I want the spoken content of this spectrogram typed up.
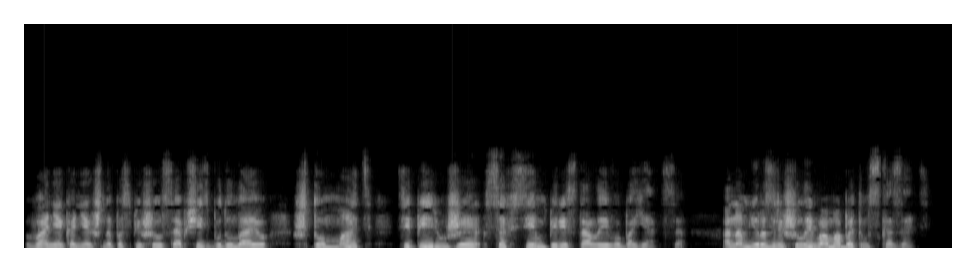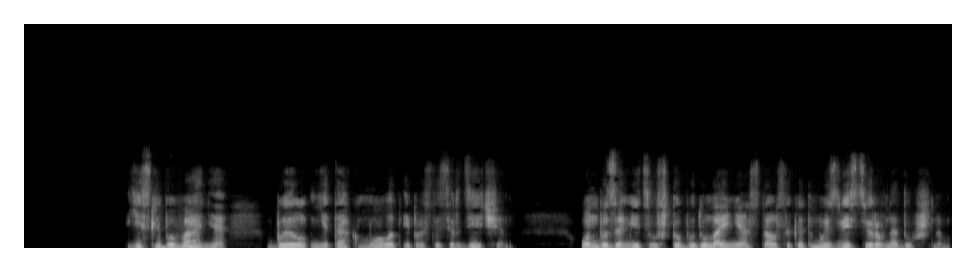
Ваня, конечно, поспешил сообщить Будулаю, что мать теперь уже совсем перестала его бояться. Она мне разрешила и вам об этом сказать. Если бы Ваня был не так молод и простосердечен, он бы заметил, что Будулай не остался к этому известию равнодушным.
